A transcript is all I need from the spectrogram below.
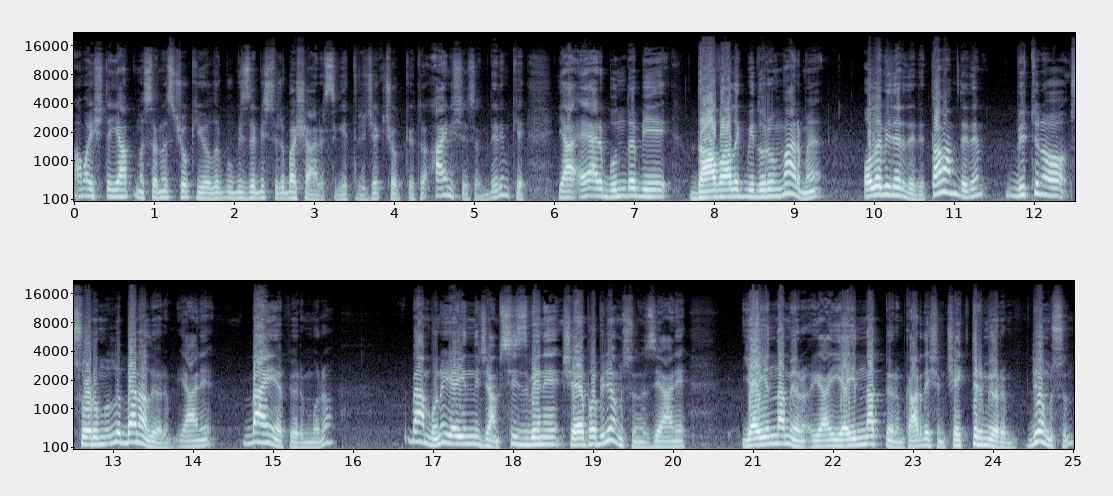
Ama işte yapmasanız çok iyi olur. Bu bize bir sürü baş ağrısı getirecek. Çok kötü. Aynı şey söyledim. Dedim ki ya eğer bunda bir davalık bir durum var mı? Olabilir dedi. Tamam dedim. Bütün o sorumluluğu ben alıyorum. Yani ben yapıyorum bunu. Ben bunu yayınlayacağım. Siz beni şey yapabiliyor musunuz? Yani yayınlamıyorum, ya yayınlatmıyorum kardeşim, çektirmiyorum diyor musun?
